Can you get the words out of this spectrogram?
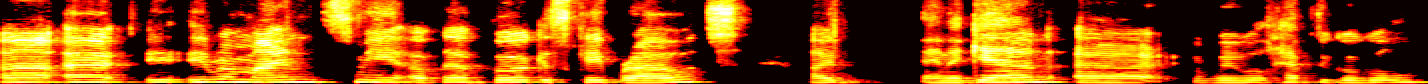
Uh, uh, it, it, reminds me of that book, Escape Routes. I and again, uh, we will have to Google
